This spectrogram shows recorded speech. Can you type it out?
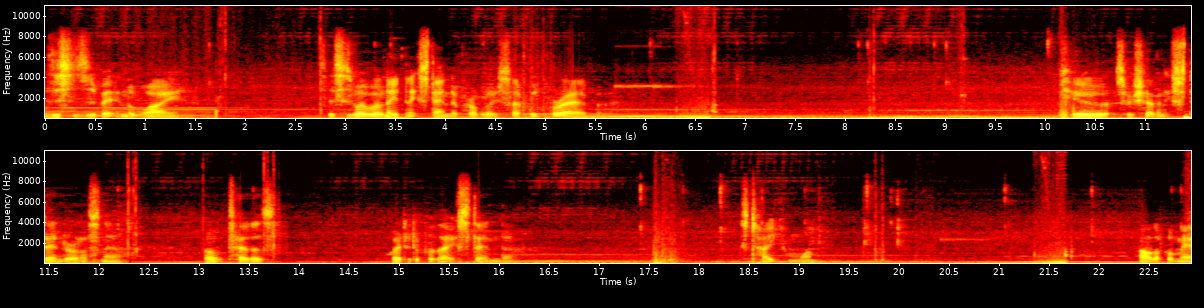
this is a bit in the way. This is where we'll need an extender probably, so if we grab So we should have an extender on us now. Oh, tethers. Where did I put that extender? It's taken one. Oh, look at me.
